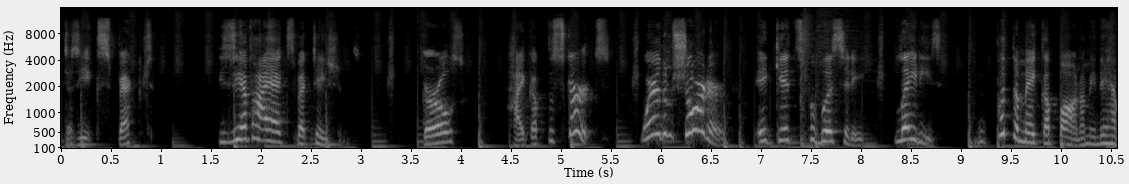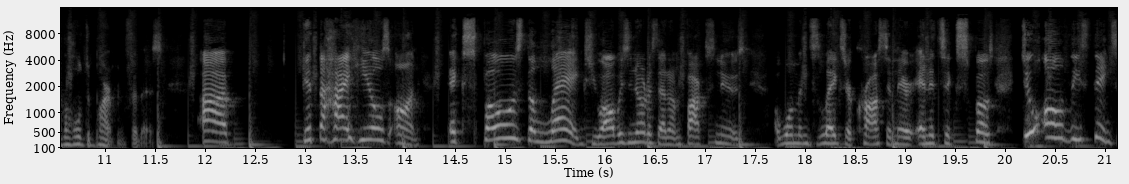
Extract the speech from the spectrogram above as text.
does he expect? Does he have high expectations? Girls, hike up the skirts, wear them shorter. It gets publicity. Ladies, put the makeup on. I mean, they have a whole department for this. Uh, get the high heels on. Expose the legs. You always notice that on Fox News. A woman's legs are crossing there and it's exposed. Do all of these things.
